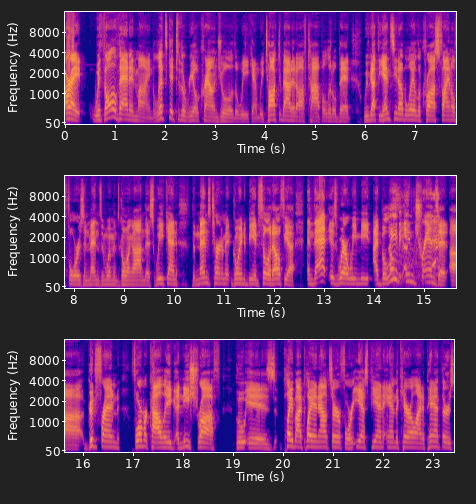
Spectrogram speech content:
All right, with all that in mind, let's get to the real crown jewel of the weekend. We talked about it off top a little bit. We've got the NCAA lacrosse Final Fours and men's and women's going on this weekend. The men's tournament going to be in Philadelphia, and that is where we meet, I believe, oh, in transit. Uh, good friend, former colleague Anish Shroff, who is play-by-play announcer for ESPN and the Carolina Panthers.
